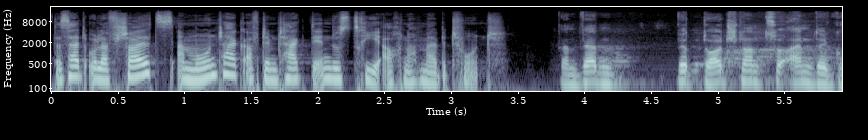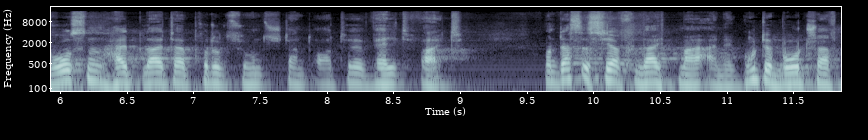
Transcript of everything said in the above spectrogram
Das hat Olaf Scholz am Montag auf dem Tag der Industrie auch nochmal betont. Dann werden wird Deutschland zu einem der großen Halbleiterproduktionsstandorte weltweit. Und das ist ja vielleicht mal eine gute Botschaft.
